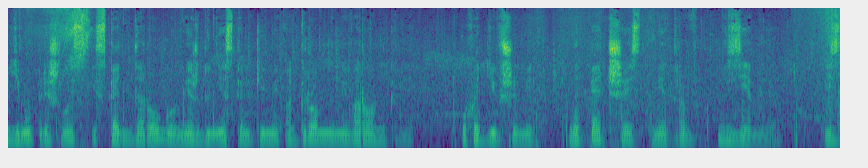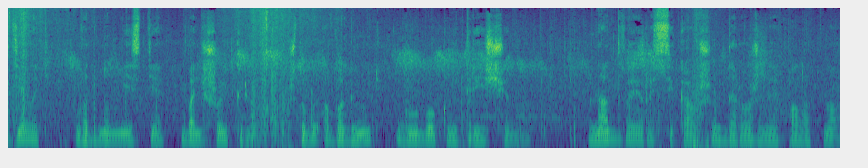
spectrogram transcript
ему пришлось искать дорогу между несколькими огромными воронками – уходившими на 5-6 метров в землю, и сделать в одном месте большой крюк, чтобы обогнуть глубокую трещину, надвое рассекавшую дорожное полотно.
